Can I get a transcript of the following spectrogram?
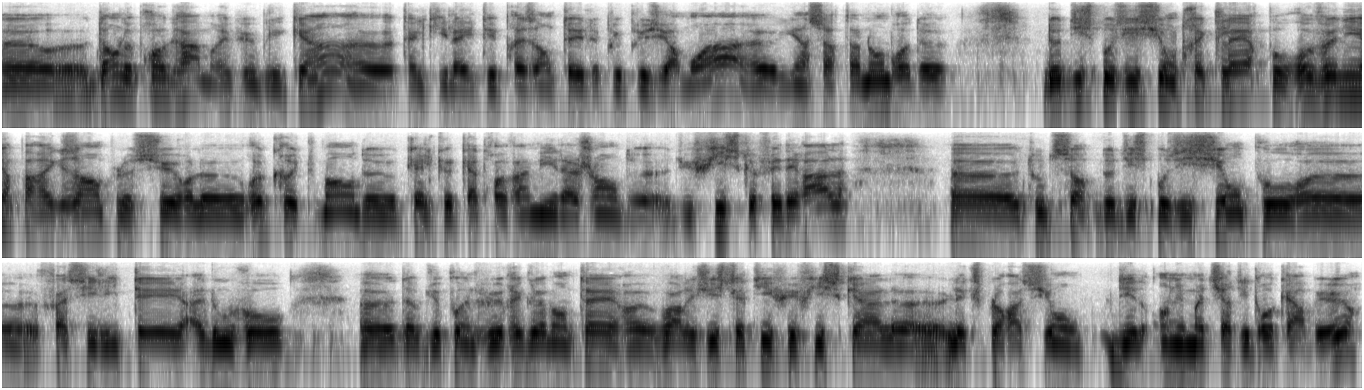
euh, dans le programme républicain, euh, tel qu'il a été présenté depuis plusieurs mois, euh, il y a un certain nombre de, de, dispositions très claires pour revenir, par exemple, sur le recrutement de quelques 80 000 agents du fisc fédéral, euh, toutes sortes de dispositions pour euh, faciliter à nouveau, euh, du point de vue réglementaire, voire législatif et fiscal, l'exploration en matière d'hydrocarbures.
